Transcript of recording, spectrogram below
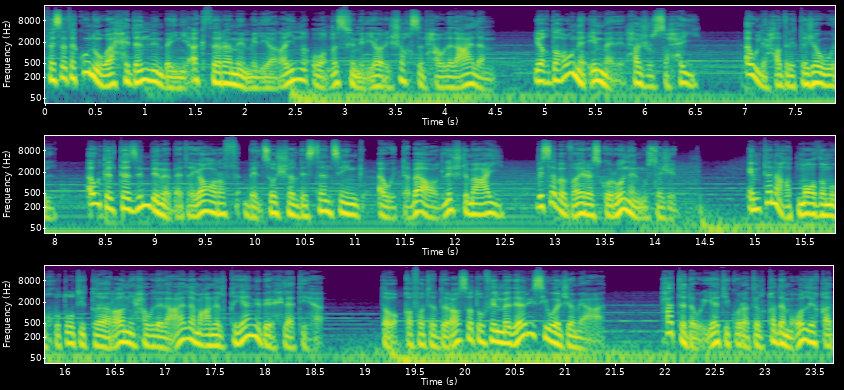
فستكون واحدا من بين أكثر من مليارين ونصف مليار شخص حول العالم يخضعون إما للحجر الصحي أو لحظر التجول أو تلتزم بما بات يعرف بال social distancing أو التباعد الاجتماعي بسبب فيروس كورونا المستجد. امتنعت معظم خطوط الطيران حول العالم عن القيام برحلتها. توقفت الدراسة في المدارس والجامعات. حتى دوريات كرة القدم علقت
